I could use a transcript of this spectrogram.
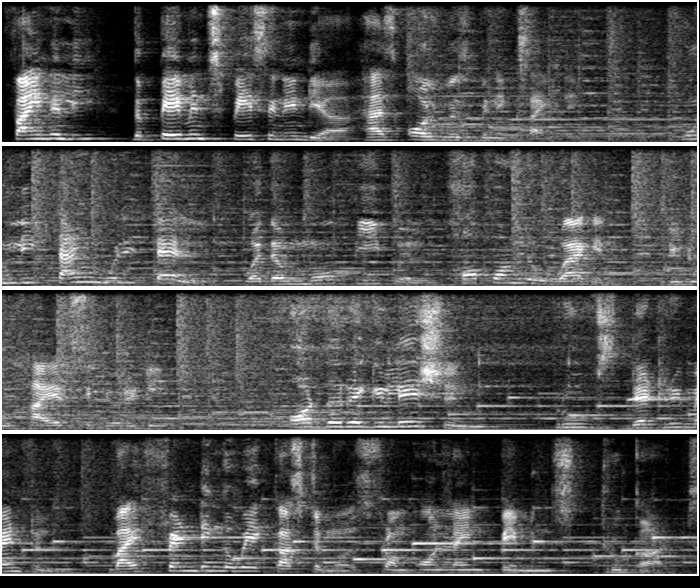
Finally, the payment space in India has always been exciting. Only time will tell whether more people hop on the wagon due to higher security or the regulation proves detrimental by fending away customers from online payments through cards.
